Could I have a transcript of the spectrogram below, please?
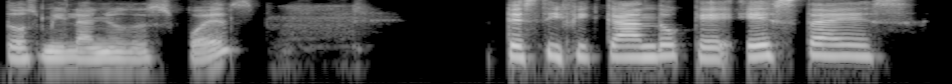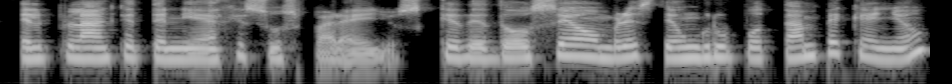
2000 años después, testificando que este es el plan que tenía Jesús para ellos, que de 12 hombres de un grupo tan pequeño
